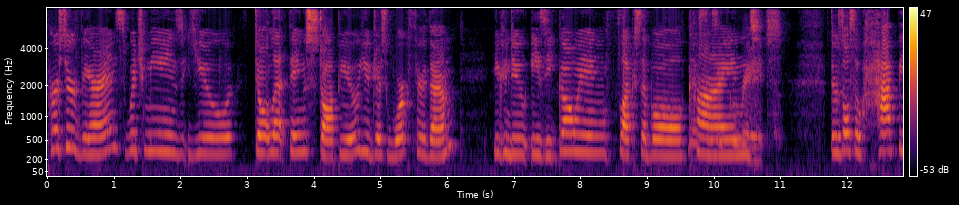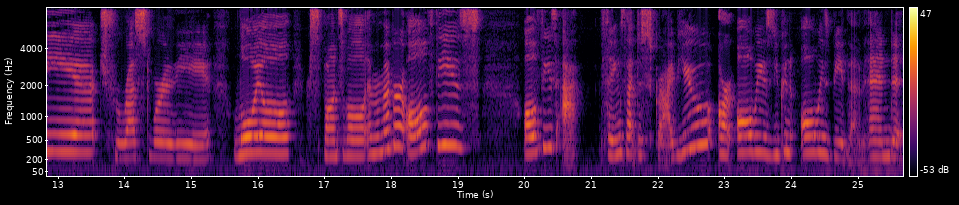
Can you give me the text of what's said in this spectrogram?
perseverance, which means you don't let things stop you, you just work through them. You can do easygoing, flexible, yes, kind. Great. There's also happy, trustworthy, loyal, responsible, and remember all of these all of these acts things that describe you are always, you can always be them. And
